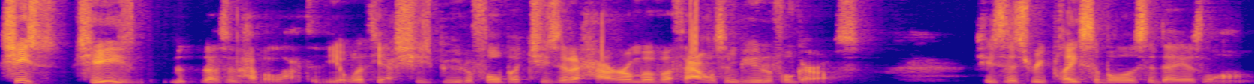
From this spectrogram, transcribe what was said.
she's she doesn't have a lot to deal with. Yes, she's beautiful, but she's in a harem of a thousand beautiful girls. She's as replaceable as the day is long.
